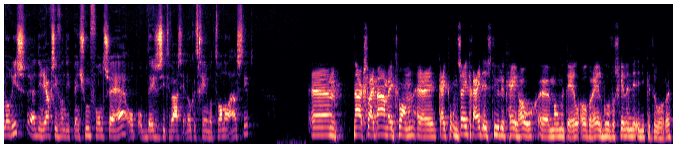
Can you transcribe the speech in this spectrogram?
Maurice? die reactie van die pensioenfondsen hè, op, op deze situatie en ook hetgeen wat Twan al aanstipt? Um, nou, ik sluit me aan bij Twan. kijk, de onzekerheid is natuurlijk heel hoog momenteel over een heleboel verschillende indicatoren.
